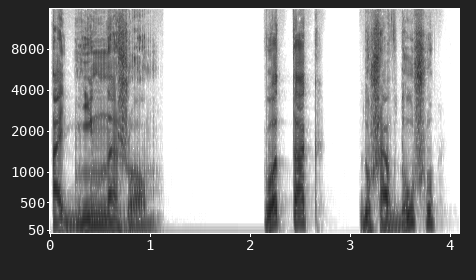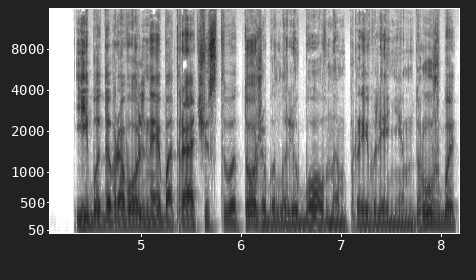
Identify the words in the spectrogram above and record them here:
одним ножом. Вот так, душа в душу, ибо добровольное батрачество тоже было любовным проявлением дружбы,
